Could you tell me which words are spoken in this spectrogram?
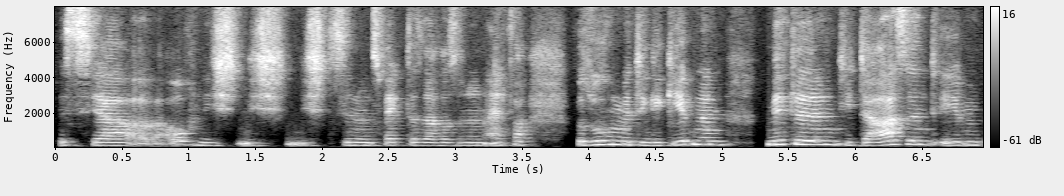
ist ja auch nicht, nicht, nicht Sinn und Zweck der Sache, sondern einfach versuchen mit den gegebenen Mitteln, die da sind, eben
